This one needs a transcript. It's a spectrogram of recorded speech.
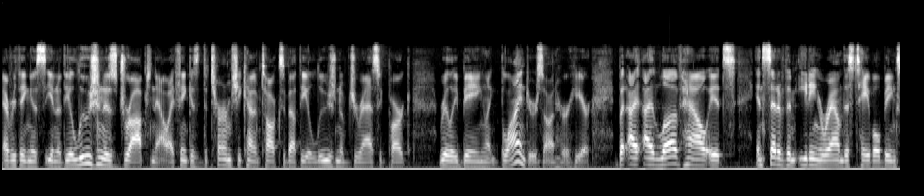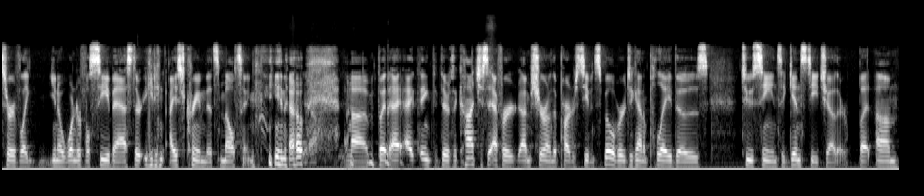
everything is you know the illusion is dropped now. I think is the term she kind of talks about the illusion of Jurassic Park really being like blinders on her here. But I, I love how it's instead of them eating around this table being served like you know wonderful sea bass, they're eating ice cream that's melting. You know, yeah. uh, but I, I think that there's a conscious effort, I'm sure, on the part of Steven Spielberg to kind of play those two scenes against each other. But um,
